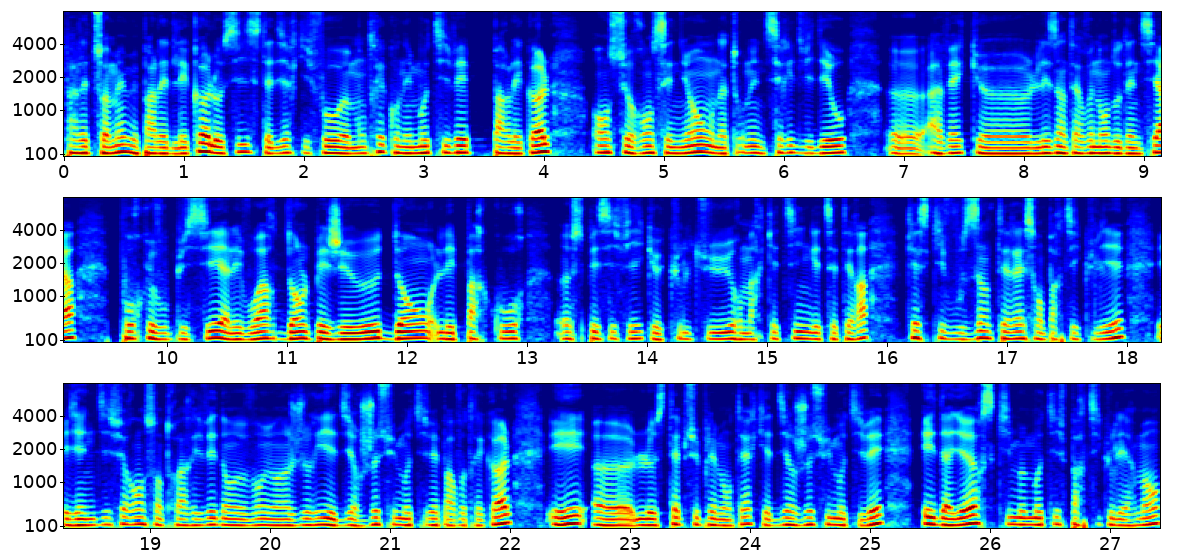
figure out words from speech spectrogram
Parler de soi-même et parler de l'école aussi, c'est-à-dire qu'il faut euh, montrer qu'on est motivé par l'école en se renseignant. On a tourné une série de vidéos euh, avec euh, les intervenants d'Audencia pour que vous puissiez aller voir dans le PGE, dans les parcours spécifiques, culture, marketing, etc., qu'est-ce qui vous intéresse en particulier. Et il y a une différence entre arriver devant un jury et dire je suis motivé par votre école et le step supplémentaire qui est de dire je suis motivé. Et d'ailleurs, ce qui me motive particulièrement,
